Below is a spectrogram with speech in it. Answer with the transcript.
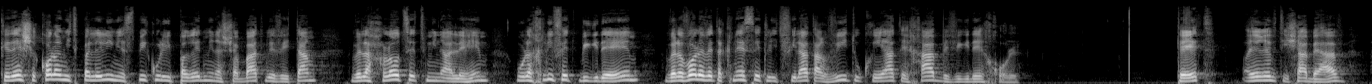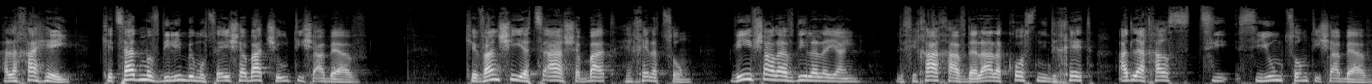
כדי שכל המתפללים יספיקו להיפרד מן השבת בביתם ולחלוץ את מנעליהם ולהחליף את בגדיהם ולבוא לבית הכנסת לתפילת ערבית וקריאת איכה בבגדי חול. ט. ערב תשעה באב, הלכה ה' כיצד מבדילים במוצאי שבת שהוא תשעה באב? כיוון שיצאה השבת, החל הצום, ואי אפשר להבדיל על היין. לפיכך ההבדלה על הכוס נדחית עד לאחר סיום צום תשעה באב.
